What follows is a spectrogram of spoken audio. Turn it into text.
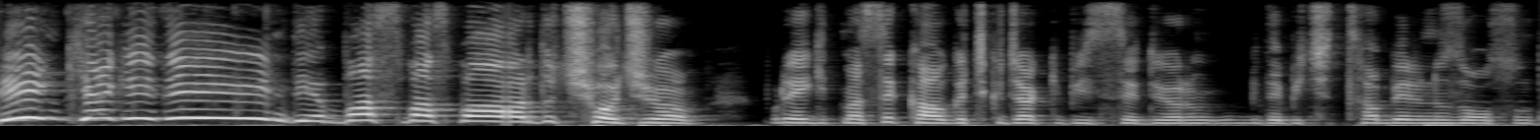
Linke gidin diye bas bas bağırdı çocuğum. Buraya gitmezsek kavga çıkacak gibi hissediyorum. Bir de bir çıt haberiniz olsun.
